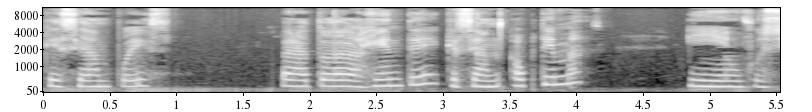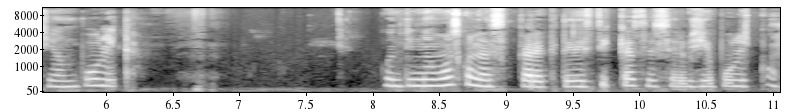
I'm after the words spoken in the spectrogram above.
que sean pues para toda la gente, que sean óptimas y en función pública. Continuamos con las características del servicio público.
